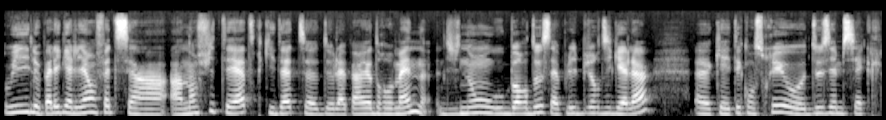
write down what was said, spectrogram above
oui, le Palais Gallien, en fait, c'est un, amphithéâtre qui date de la période romaine, du nom où Bordeaux s'appelait Burdigala, qui a été construit au IIe siècle.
